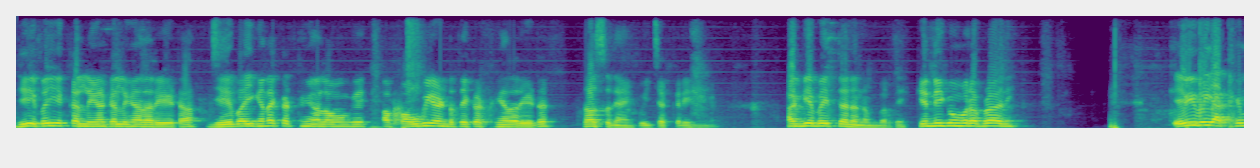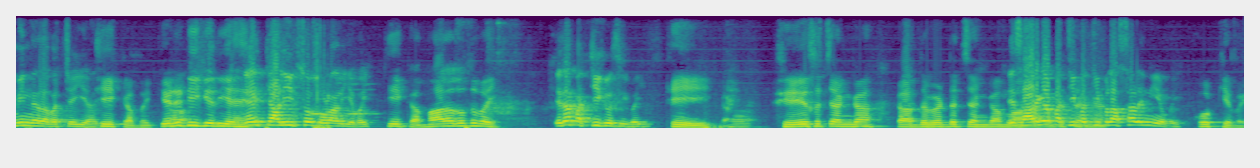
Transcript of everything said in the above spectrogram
ਜੀ ਬਾਈ ਇਹ ਕੱਲੀਆਂ ਕੱਲੀਆਂ ਦਾ ਰੇਟ ਆ। ਜੇ ਬਾਈ ਕਹਿੰਦਾ ਇਕੱਠੀਆਂ ਲਾਉਂਗੇ ਆਪਾਂ ਉਹ ਵੀ ਐਂਡ ਤੇ ਇਕੱਠੀਆਂ ਦਾ ਰੇਟ ਦੱਸ ਦਿਆਂ ਕੋਈ ਚੱਕਰ ਹੀ ਨਹੀਂ। ਅੱਗੇ ਬਾਈ ਤਿੰਨ ਨੰਬਰ ਤੇ। ਕਿੰਨੀ ਕੁ ਉਮਰ ਆ ਭਰਾ ਦੀ ਇਹ ਵੀ ਬਾਈ 8 ਮਹੀਨੇ ਦਾ ਬੱਚਾ ਹੀ ਆ। ਠੀਕ ਆ ਬਾਈ। ਕਿਹੜੇ ਟੀਕੇ ਦੀ ਹੈ ਇਹ? ਇਹ 40 116 ਦੀ ਹੈ ਬਾਈ। ਠੀਕ ਆ ਮਾਂ ਦਾ ਦੁੱਧ ਬਾਈ? ਇਹਦਾ 25 ਕਿਲੋ ਸੀ ਬਾਈ। ਠੀਕ ਆ। ਫੇਸ ਚੰਗਾ ਕੱਦ ਵੱਡ ਚੰਗਾ ਇਹ ਸਾਰੀਆਂ 25 25 ਪਲੱਸ ਵਾਲੇ ਨਹੀਂ ਆ ਬਾਈ। ਓਕੇ ਬਾਈ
